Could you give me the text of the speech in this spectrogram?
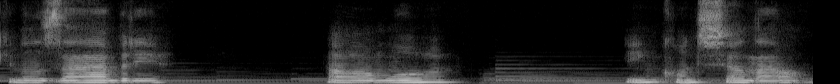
Que nos abre ao amor incondicional.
